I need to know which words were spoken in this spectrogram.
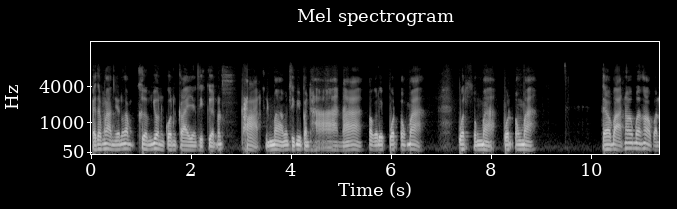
ไปทำงานอยู่นะครับเครื่องยนต์กลไกอย่างสิเกิดมันพลาดขึ้นมา มันสิมีปัญหานะเขาก็ได้ปลดออกมาปลดลงมาปลดลงมา แต่ว่าบ้านเฮาเมืองเฮาบัน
